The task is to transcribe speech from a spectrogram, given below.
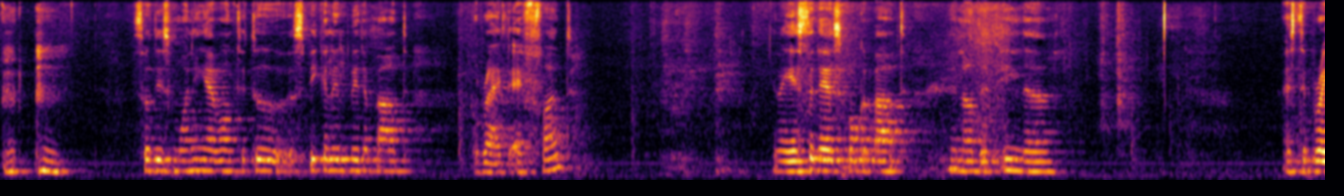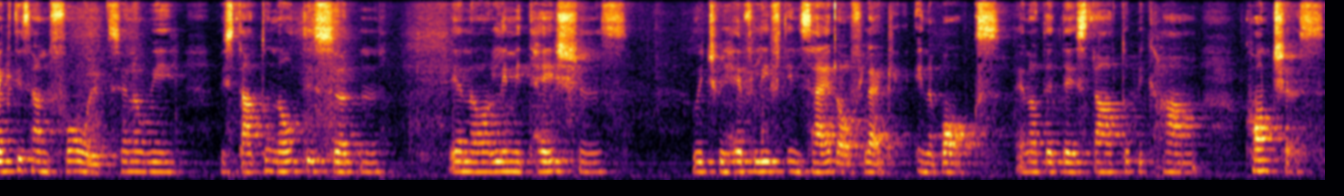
so this morning I wanted to speak a little bit about right effort. You know, yesterday I spoke about, you know, that in the as the practice unfolds, you know, we we start to notice certain, you know, limitations which we have lived inside of, like in a box, you know, that they start to become conscious.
